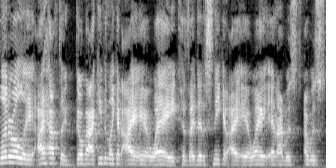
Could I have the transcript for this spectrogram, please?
literally I have to go back, even like at IAOA, because I did a sneak at IAOA and I was, I was,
